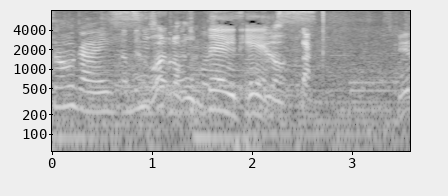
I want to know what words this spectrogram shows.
So, guys, bin ich halt nach there it Genau, is. zack. Hier,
